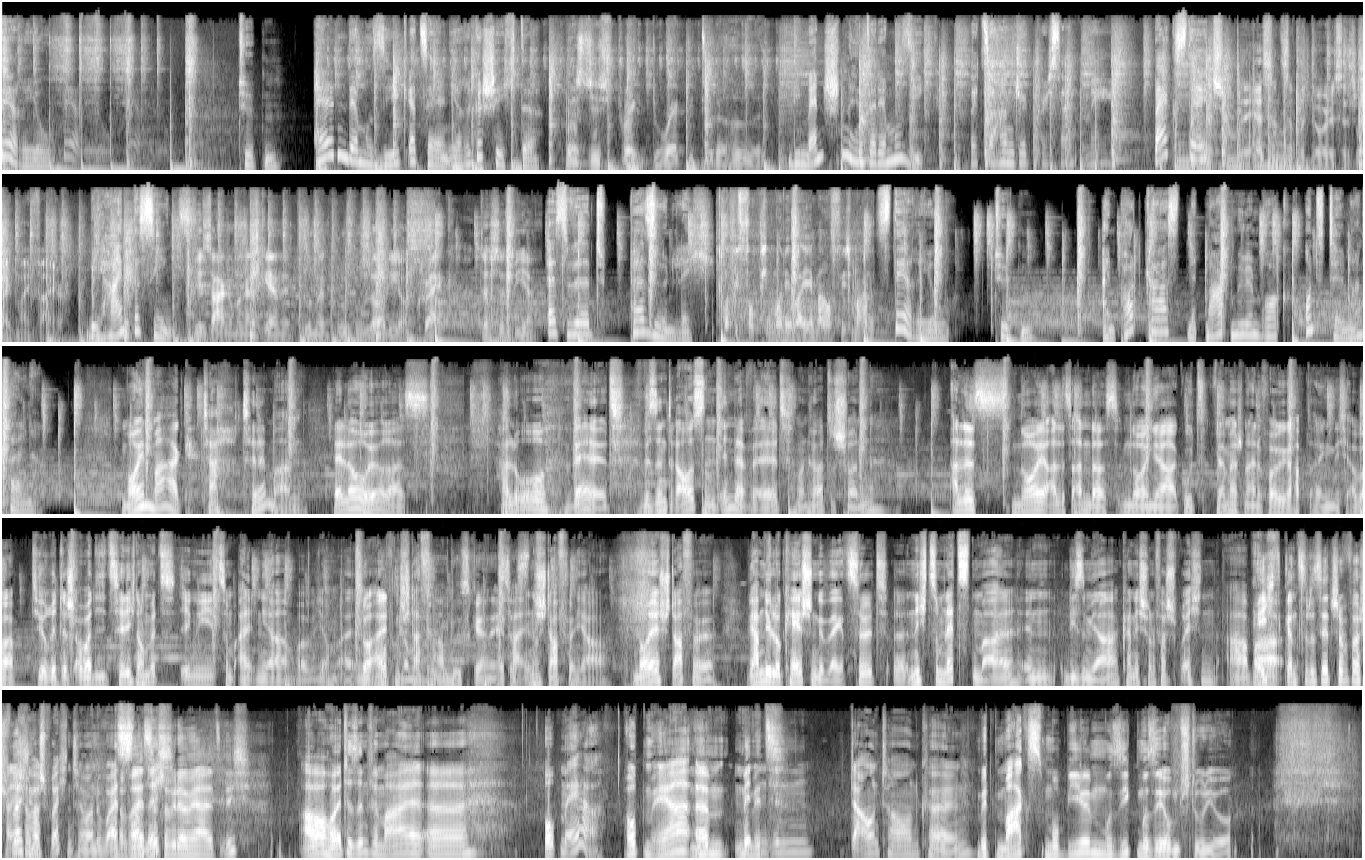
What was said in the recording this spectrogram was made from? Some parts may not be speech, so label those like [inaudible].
Stereo. Typen. Helden der Musik erzählen ihre Geschichte. That's just straight directed to the hood. Die Menschen hinter der Musik. It's 100% me. Backstage, The essence of the Doors is like my fire. behind the scenes. Wir sagen immer ganz gerne Blumen Group und Lordy Crack. Das sind wir. Es wird persönlich. Stereo. Typen. Ein Podcast mit Marc Mühlenbrock und Tillmann Kölner. Moin Marc. Tag, Tillmann. Hello Hörers. Hallo Welt. Wir sind draußen in der Welt. Man hört es schon. Alles neu, alles anders im neuen Jahr. Gut, wir haben ja schon eine Folge gehabt eigentlich, aber Theoretisch, aber die zähle ich noch mit irgendwie zum alten Jahr, weil wir die auch im alten zur alten Staffel, haben. wie du es gerne Zur hättest. alten Ne? Staffel, ja. Neue Staffel. Wir haben die Location gewechselt. Äh, Nicht zum letzten Mal in diesem Jahr, kann ich schon versprechen. Aber Echt? Kannst du das jetzt schon kann ich versprechen? schon versprechen, Tillmann. Du weißt es weißt du nicht. schon wieder mehr als ich. Aber heute sind wir mal äh, Open Air. Open Air ähm, Mi- mitten mit, in Downtown Köln. mit Marks mobilem Musikmuseumstudio.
